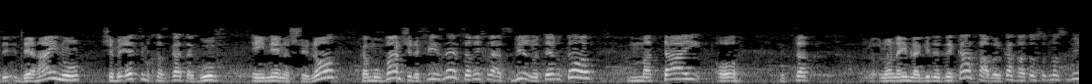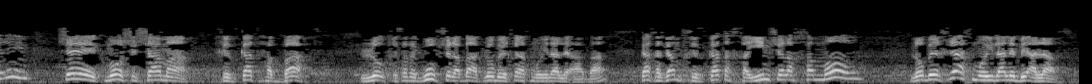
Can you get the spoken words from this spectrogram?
דהיינו שבעצם חזקת הגוף איננה שלו, כמובן שלפי זה צריך להסביר יותר טוב מתי, או קצת לא, לא נעים להגיד את זה ככה, אבל ככה התוספות מסבירים, שכמו ששמה חזקת הבת, לא, חזקת הגוף של הבת לא בהכרח מועילה לאבא, ככה גם חזקת החיים של החמור לא בהכרח מועילה לבעליו.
